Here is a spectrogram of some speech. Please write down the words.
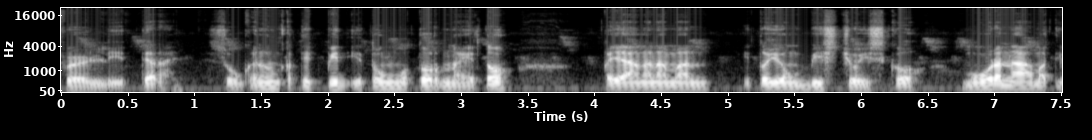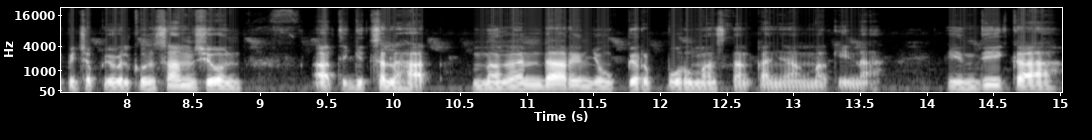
per liter. So, ganun katipid itong motor na ito. Kaya nga naman, ito yung best choice ko. Mura na, matipid sa fuel consumption, at higit sa lahat, maganda rin yung performance ng kanyang makina. Hindi ka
